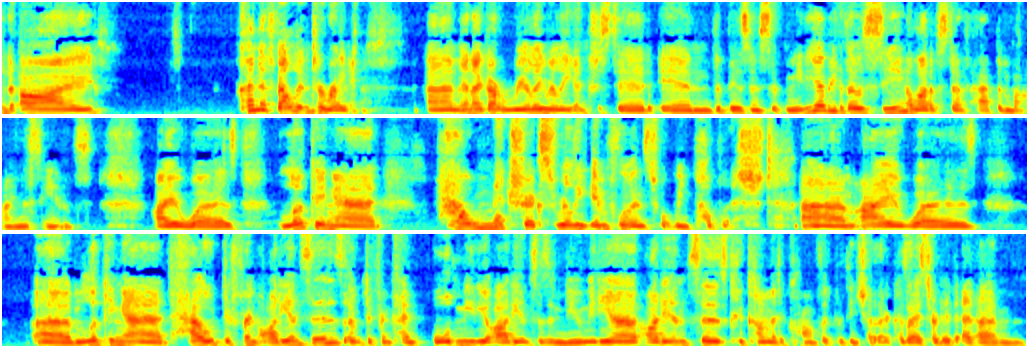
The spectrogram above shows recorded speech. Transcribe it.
and I kind of fell into writing. Um, and I got really, really interested in the business of media because I was seeing a lot of stuff happen behind the scenes. I was looking at how metrics really influenced what we published. Um, I was um, looking at how different audiences of different kind old media audiences and new media audiences could come into conflict with each other. Because I started at, um,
